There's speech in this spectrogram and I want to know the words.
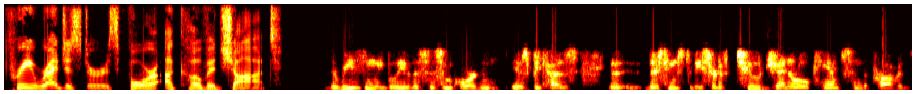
pre registers for a COVID shot. The reason we believe this is important is because you know, there seems to be sort of two general camps in the province.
